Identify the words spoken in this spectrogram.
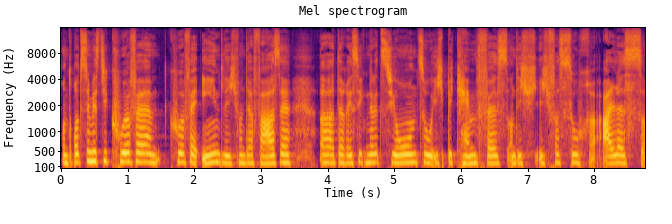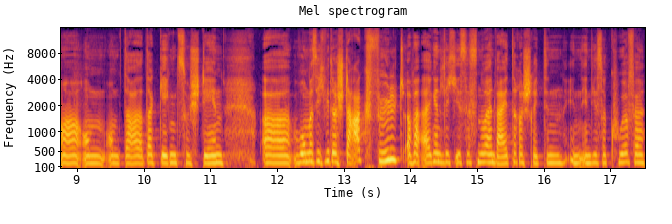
Und trotzdem ist die Kurve, Kurve ähnlich von der Phase äh, der Resignation zu ich bekämpfe es und ich, ich versuche alles, äh, um, um da dagegen zu stehen, äh, wo man sich wieder stark fühlt, aber eigentlich ist es nur ein weiterer Schritt in, in, in dieser Kurve,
